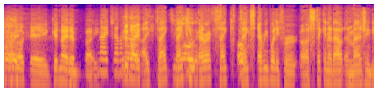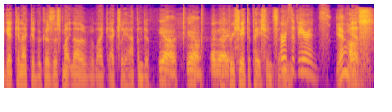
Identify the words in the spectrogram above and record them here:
All right. Okay. Good night, Um, everybody. Good night, gentlemen. Good night. I thank See thank y'all you, next- Eric. Thank Oh. thanks everybody for uh, sticking it out and managing to get connected because this might not have like actually happened if. Yeah, yeah. And I I, appreciate the patience. And, Perseverance. Yeah. yes.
